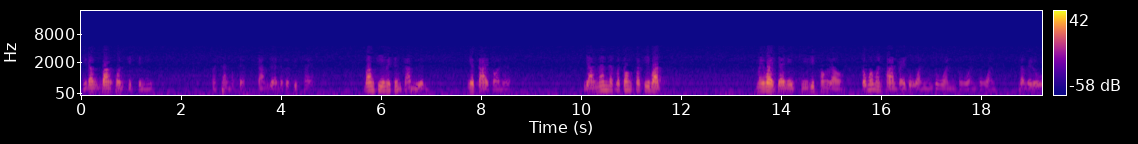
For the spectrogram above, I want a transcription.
นี่ดังบางคนคิดอย่างนี้มาช่างมันเถอะสามเดือนแล้วก็สิดไป บางทีไม่ถึงสามเดือนเนี่ยตายก่อนเลยอย่างนั้นเราก็ต้องปฏิบัติ ไม่ไว้ใจในชีวิตของเรา เพราะมันผ่านไปทุกวันทุกวันทุกวันทุกวันเราไม่รู้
